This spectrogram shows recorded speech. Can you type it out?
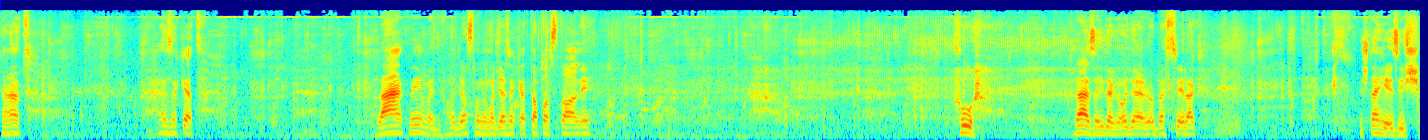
Hát ezeket látni, vagy, vagy azt mondom, hogy ezeket tapasztalni. Fú, ráz a hideg, hogy erről beszélek. És nehéz is.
